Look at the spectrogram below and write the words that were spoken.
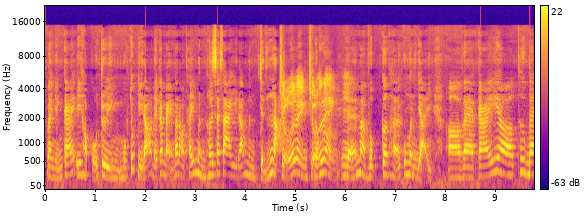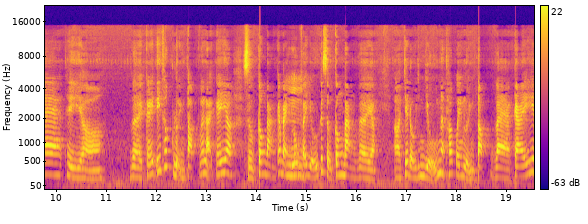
và những cái y học cổ truyền một chút gì đó để các bạn bắt đầu thấy mình hơi sai sai gì đó mình chỉnh lại. Chữa liền chữa Đúng liền. Rồi, ừ. để mà vực cơ thể của mình dậy à, và cái uh, thứ ba thì uh, về cái ý thức luyện tập với lại cái uh, sự cân bằng các bạn ừ. luôn phải giữ cái sự cân bằng về uh, chế độ dinh dưỡng là thói quen luyện tập và cái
